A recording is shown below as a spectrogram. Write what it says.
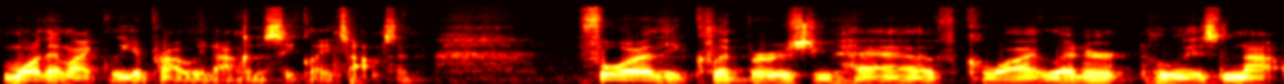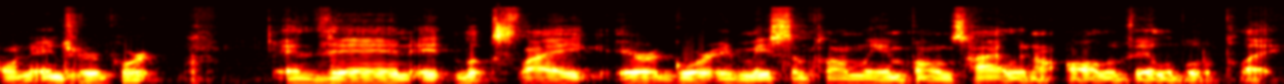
more than likely you're probably not going to see Klay Thompson. For the Clippers, you have Kawhi Leonard, who is not on the injury report. And then it looks like Eric Gordon, Mason Plumlee, and Bones Hyland are all available to play.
